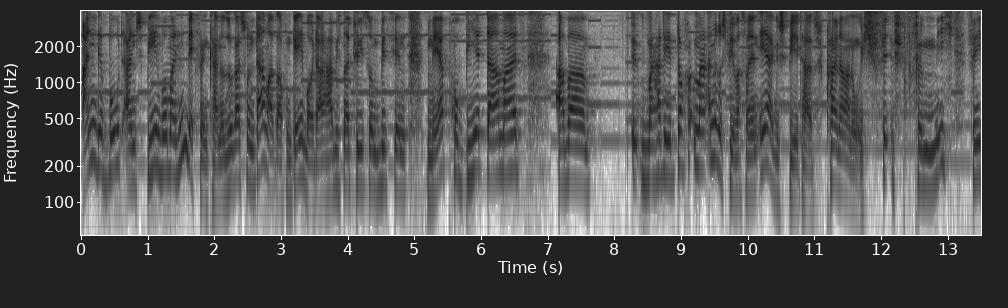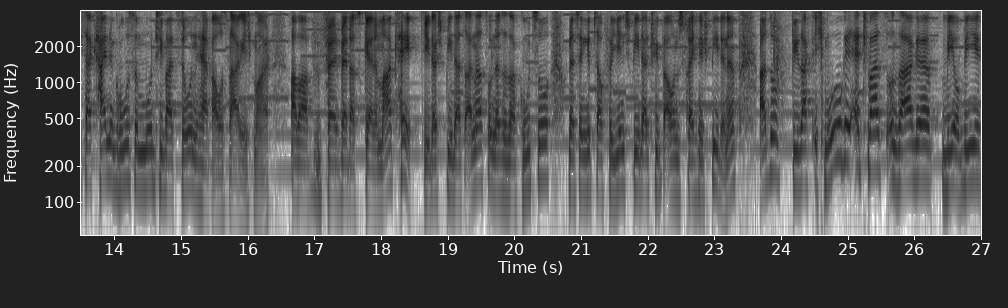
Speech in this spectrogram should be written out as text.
Angebot an Spielen, wo man hinwechseln kann. Und sogar schon damals auf dem Gameboy, da habe ich es natürlich so ein bisschen mehr probiert damals. Aber man hatte doch immer ein anderes Spiel, was man dann eher gespielt hat. Keine Ahnung. Ich, für mich finde ich da keine große Motivation heraus, sage ich mal. Aber wer, wer, das gerne mag, hey, jeder Spieler ist anders und das ist auch gut so. Und deswegen gibt es auch für jeden Spielertyp auch entsprechende Spiele. Ne? Also, wie gesagt, ich mogel etwas und sage WoW,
